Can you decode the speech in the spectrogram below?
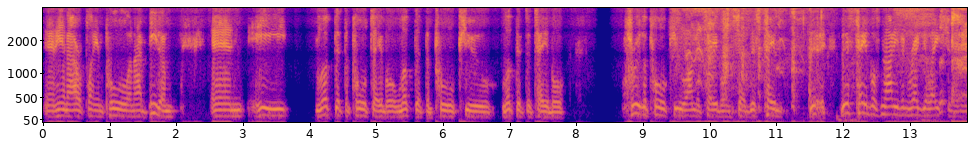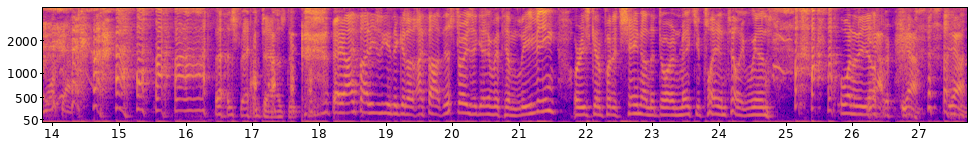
and he and I were playing pool, and I beat him, and he looked at the pool table, looked at the pool cue, looked at the table, threw the pool cue on the table, and said, "This table." This table's not even regulation, and he walked out. That's fantastic. hey, I thought he's either gonna. I thought this story's gonna end with him leaving, or he's gonna put a chain on the door and make you play until he wins. One or the yeah, other. yeah, yeah,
